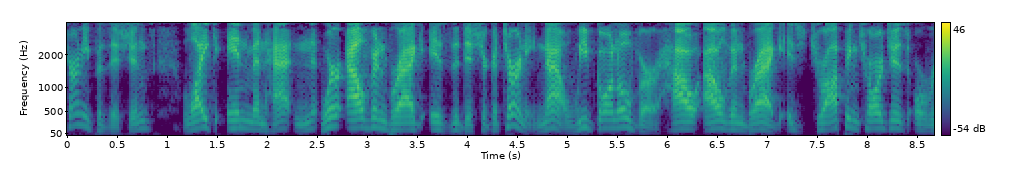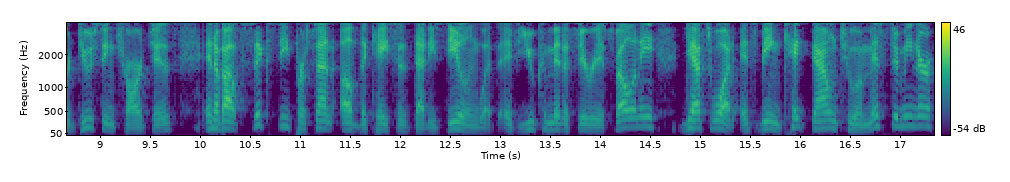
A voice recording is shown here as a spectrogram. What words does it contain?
attorney positions, like in Manhattan, where Alvin Bragg is the district attorney. Now, we've gone over how Alvin Bragg is dropping charges or reducing charges in about 60% of the cases that he's dealing with. If you commit a serious felony, guess what? It's being kicked down to a misdemeanor,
